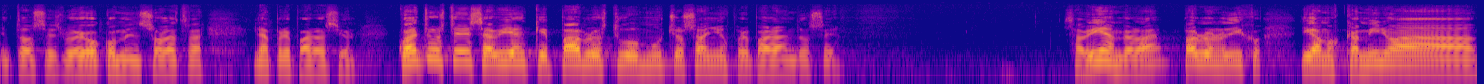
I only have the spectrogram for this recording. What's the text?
Entonces luego comenzó la, la preparación. ¿Cuántos de ustedes sabían que Pablo estuvo muchos años preparándose? Sabían, ¿verdad? Pablo nos dijo, digamos, camino a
